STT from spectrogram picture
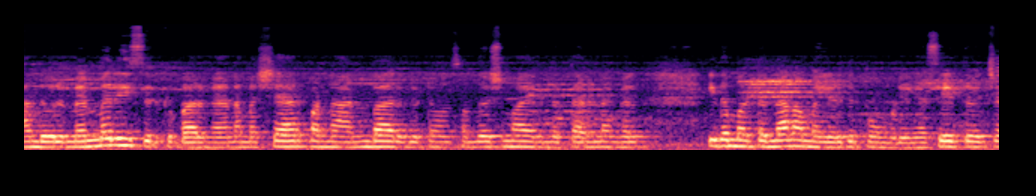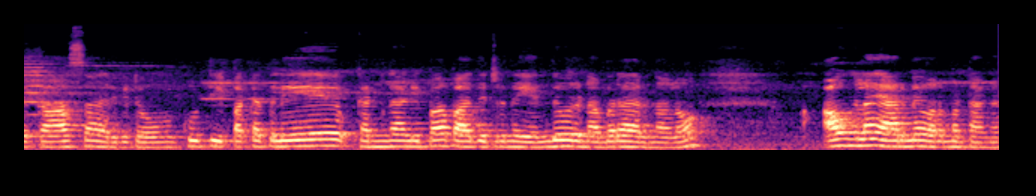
அந்த ஒரு மெமரிஸ் இருக்குது பாருங்கள் நம்ம ஷேர் பண்ண அன்பாக இருக்கட்டும் சந்தோஷமாக இருந்த தருணங்கள் இதை மட்டும்தான் நம்ம எடுத்துகிட்டு போக முடியுங்க. சேர்த்து வச்ச காசாக இருக்கட்டும் கூட்டி பக்கத்துலேயே கண்காணிப்பாக பார்த்துட்டு இருந்த எந்த ஒரு நபராக இருந்தாலும் அவங்களாம் யாருமே வரமாட்டாங்க.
